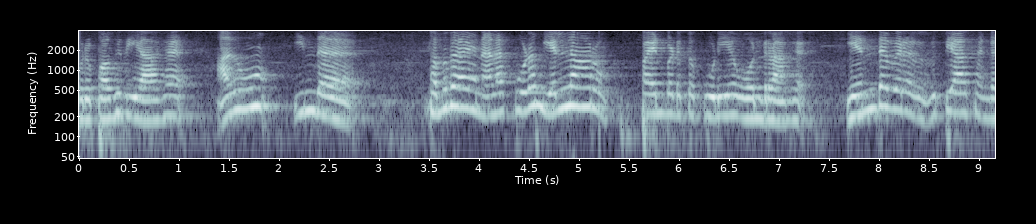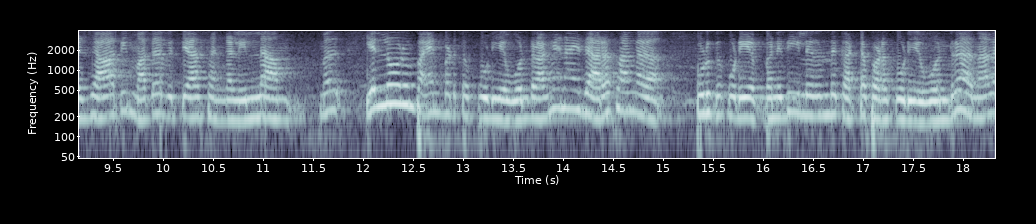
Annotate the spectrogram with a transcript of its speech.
ஒரு பகுதியாக அதுவும் இந்த சமுதாய நலக்கூடம் எல்லாரும் பயன்படுத்தக்கூடிய ஒன்றாக. எந்த வித்தியாசங்கள் ஜாதி மத வித்தியாசங்கள் இல்லாமல் எல்லோரும் பயன்படுத்தக்கூடிய ஒன்றாக ஏன்னா இது அரசாங்கம் கொடுக்கக்கூடிய நிதியிலிருந்து கட்டப்படக்கூடிய ஒன்று. அதனால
